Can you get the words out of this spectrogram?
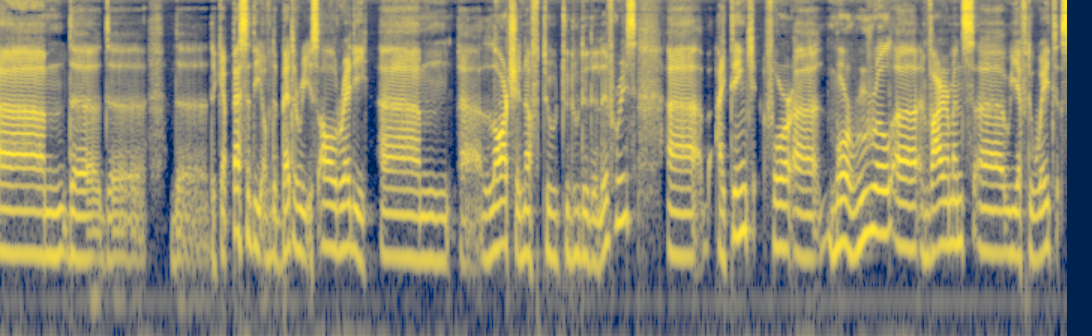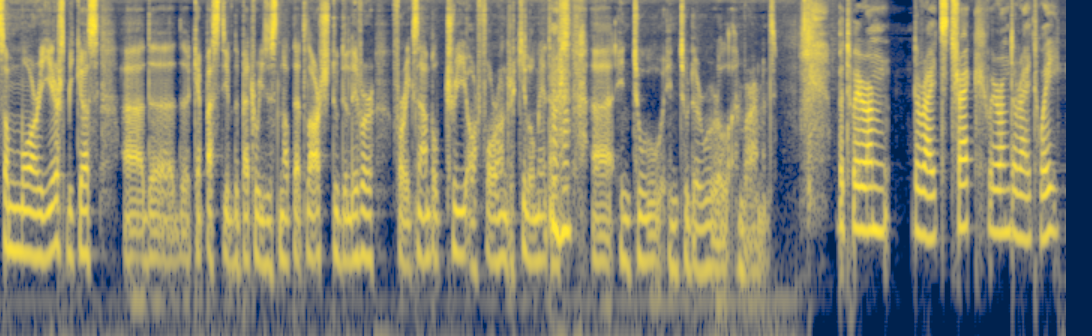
um, the the the the capacity of the battery is already um, uh, large enough to to do the deliveries. Uh, I think for uh, more rural uh, environments, uh, we have to wait some more years because uh, the the capacity of the batteries is not that large to deliver, for example, three or four hundred kilometers mm-hmm. Uh, into into the rural environment. But we're on the right track. We're on the right way.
